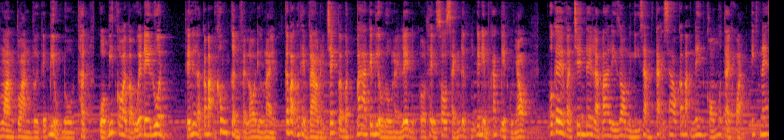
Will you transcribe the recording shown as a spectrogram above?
hoàn toàn với cái biểu đồ thật của Bitcoin và USD luôn Thế nên là các bạn không cần phải lo điều này. Các bạn có thể vào để check và bật ba cái biểu đồ này lên để có thể so sánh được những cái điểm khác biệt của nhau. Ok, và trên đây là ba lý do mình nghĩ rằng tại sao các bạn nên có một tài khoản Xnet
